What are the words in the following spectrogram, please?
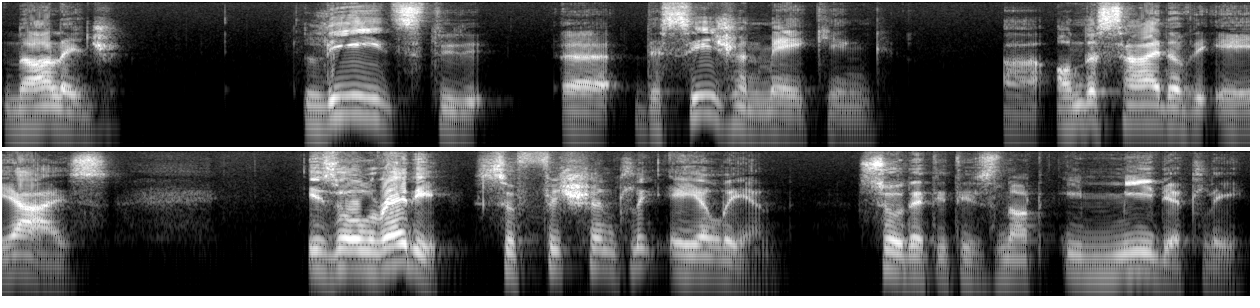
knowledge leads to uh, decision making uh, on the side of the AIs is already sufficiently alien so that it is not immediately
